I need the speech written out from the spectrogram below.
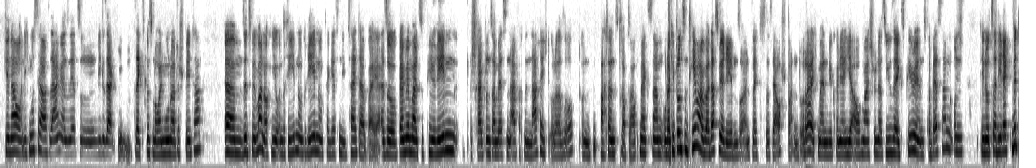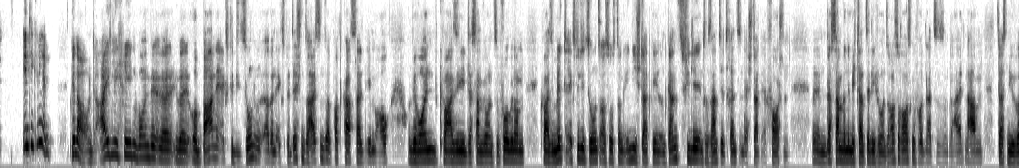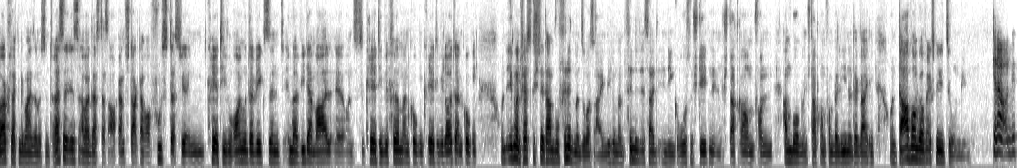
Genau, und ich muss ja auch sagen, also jetzt, wie gesagt, sechs bis neun Monate später, ähm, sitzen wir immer noch hier und reden und reden und vergessen die Zeit dabei. Also wenn wir mal zu viel reden, schreibt uns am besten einfach eine Nachricht oder so und macht uns darauf aufmerksam oder gibt uns ein Thema, über das wir reden sollen. Vielleicht ist das ja auch spannend, oder? Ich meine, wir können ja hier auch mal schön das User Experience verbessern und die Nutzer direkt mit integrieren. Genau, und eigentlich reden wollen wir über, über urbane Expedition und Urban Expedition, so heißt unser Podcast halt eben auch. Und wir wollen quasi, das haben wir uns so vorgenommen, quasi mit Expeditionsausrüstung in die Stadt gehen und ganz viele interessante Trends in der Stadt erforschen. Ähm, das haben wir nämlich tatsächlich für uns auch so rausgefunden, als wir uns unterhalten haben, dass New Work vielleicht ein gemeinsames Interesse ist, aber dass das auch ganz stark darauf fußt, dass wir in kreativen Räumen unterwegs sind, immer wieder mal äh, uns kreative Firmen angucken, kreative Leute angucken und irgendwann festgestellt haben, wo findet man sowas eigentlich? Und man findet es halt in den großen Städten, im Stadtraum von Hamburg, im Stadtraum von Berlin und dergleichen. Und da wollen wir auf Expeditionen gehen. Genau, und wir,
